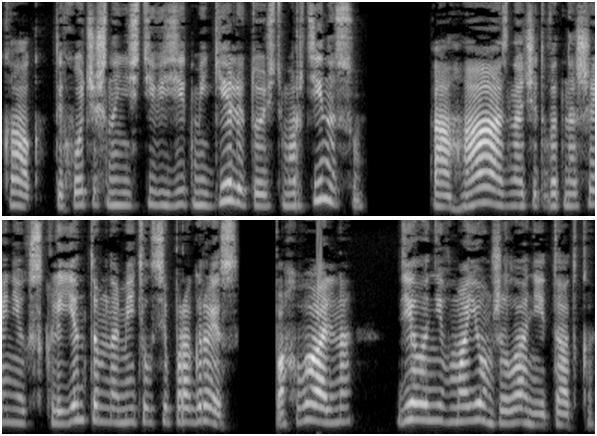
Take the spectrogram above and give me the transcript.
«Как? Ты хочешь нанести визит Мигелю, то есть Мартинесу?» Ага, значит, в отношениях с клиентом наметился прогресс. Похвально. Дело не в моем желании, Татка,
